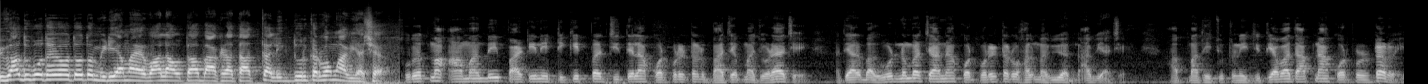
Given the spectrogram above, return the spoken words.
વિવાદ ઊભો થયો હતો તો મીડિયામાં અહેવાલ આવતા બાકડા તાત્કાલિક દૂર કરવામાં આવ્યા છે. સુરતમાં આમ આદમી પાર્ટીની ટિકિટ પર જીતેલા કોર્પોરેટર ભાજપમાં જોડાયા છે. ત્યારબાદ વોર્ડ નંબર ચારના કોર્પોરેટરો હાલમાં વિવાદમાં આવ્યા છે. આપમાંથી ચૂંટણી જીત્યા બાદ આપના કોર્પોરેટરોએ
